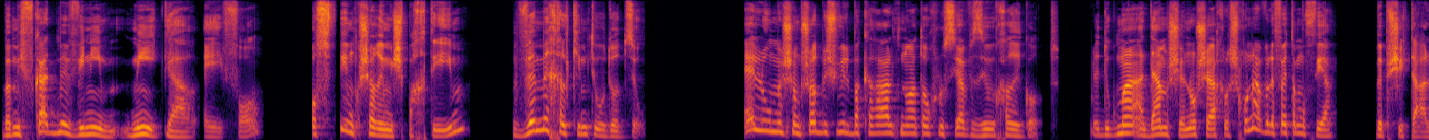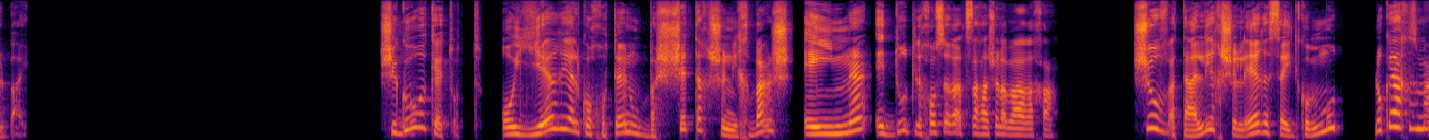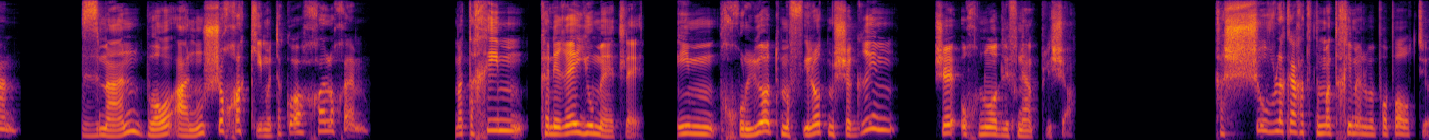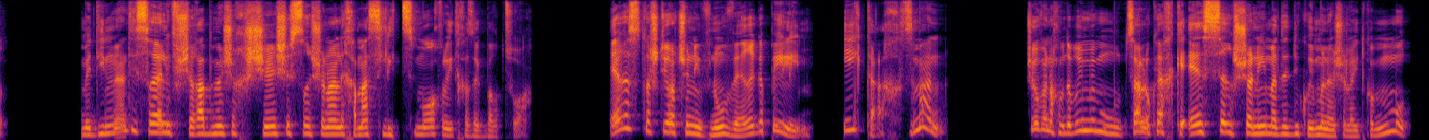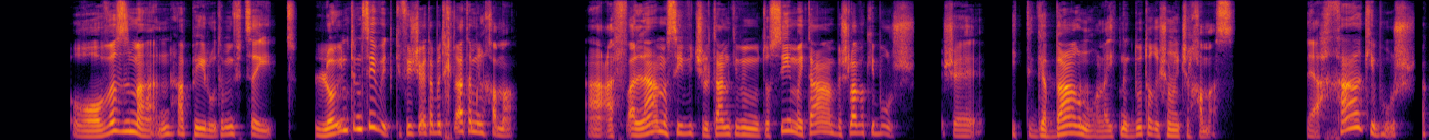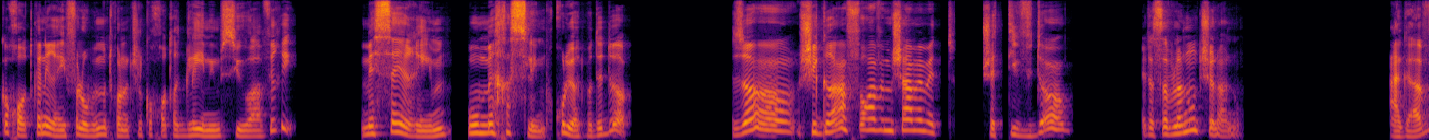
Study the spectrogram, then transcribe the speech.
במפקד מבינים מי גר איפה, אוספים קשרים משפחתיים ומחלקים תעודות זהות. אלו משמשות בשביל בקרה על תנועת האוכלוסייה וזיהוי חריגות. לדוגמה, אדם שאינו שייך לשכונה ולפתע מופיע בפשיטה על בית. שיגור רקטות או ירי על כוחותינו בשטח שנכבש אינה עדות לחוסר ההצלחה של המערכה. שוב, התהליך של הרס ההתקוממות לוקח זמן. זמן בו אנו שוחקים את הכוח הלוחם. מטחים כנראה יהיו מעת לעת, עם חוליות מפעילות משגרים שהוכנו עוד לפני הפלישה. חשוב לקחת את המטחים האלה בפרופורציות. מדינת ישראל אפשרה במשך 16 שנה לחמאס לצמוח ולהתחזק ברצועה. הרס התשתיות שנבנו והרג הפעילים ייקח זמן. שוב, אנחנו מדברים בממוצע לוקח כעשר שנים עד לדיכוי מלא של ההתקוממות. רוב הזמן הפעילות המבצעית לא אינטנסיבית כפי שהייתה בתחילת המלחמה. ההפעלה המסיבית של טנקים ומטוסים הייתה בשלב הכיבוש, שהתגברנו על ההתנגדות הראשונית של חמאס. לאחר הכיבוש, הכוחות כנראה יפעלו במתכונת של כוחות רגליים עם סיוע אווירי. מסיירים ומחסלים חוליות בודדות. זו שגרה אפורה ומשעממת, שתבדוק את הסבלנות שלנו. אגב,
